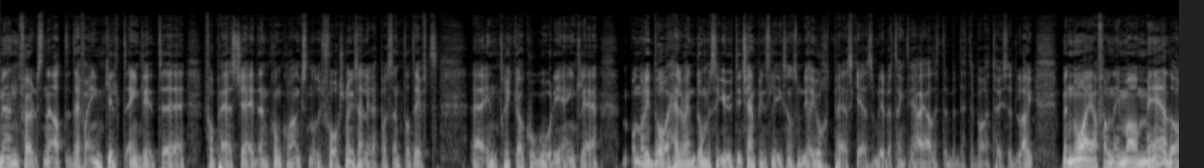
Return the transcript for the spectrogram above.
men følelsen er at det er for enkelt egentlig til, for PSG i den konkurransen, og du får ikke noe særlig representativt eh, inntrykk av hvor gode de egentlig er. Og når de da hele veien dummer seg ut i Champions League, sånn som de har gjort PSG, så blir det tenkt ja, ja, dette, dette er bare et tøysete lag. Men nå er iallfall Neymar med da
